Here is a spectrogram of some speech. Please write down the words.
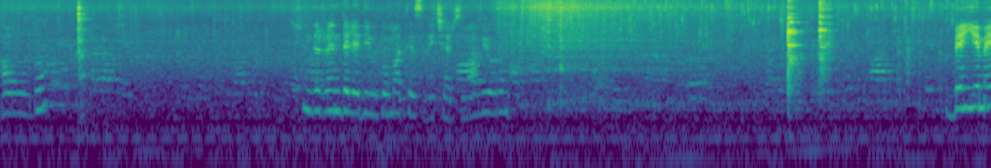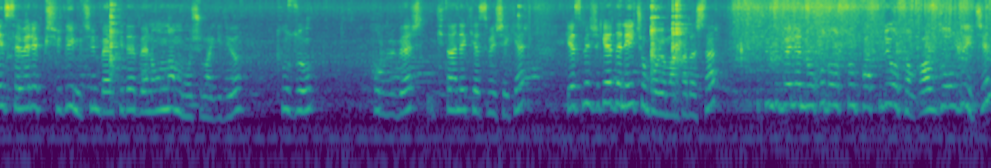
kavruldu. Şimdi rendelediğim domatesi de içerisine alıyorum. Ben yemeği severek pişirdiğim için belki de ben ondan mı hoşuma gidiyor. Tuzu, pul biber, iki tane de kesme şeker. Kesme şeker de ne için koyuyorum arkadaşlar? Çünkü böyle nohut olsun, fasulye olsun gazlı olduğu için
